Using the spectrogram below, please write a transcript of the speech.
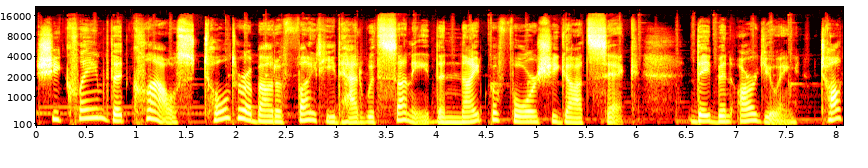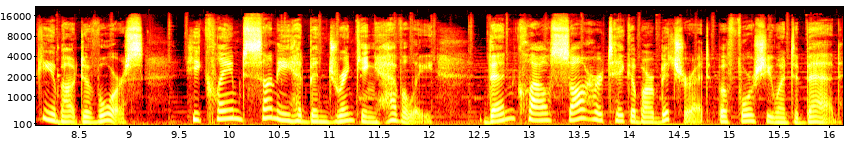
She claimed that Claus told her about a fight he'd had with Sunny the night before she got sick. They'd been arguing, talking about divorce. He claimed Sunny had been drinking heavily. Then Claus saw her take a barbiturate before she went to bed.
